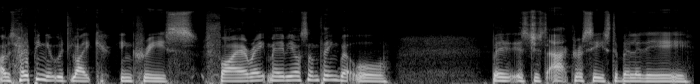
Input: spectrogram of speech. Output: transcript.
I was hoping it would like increase fire rate maybe or something, but or but it's just accuracy, stability.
